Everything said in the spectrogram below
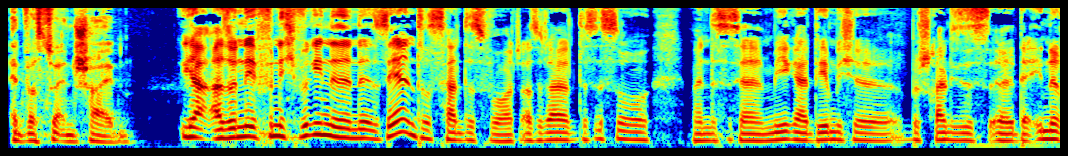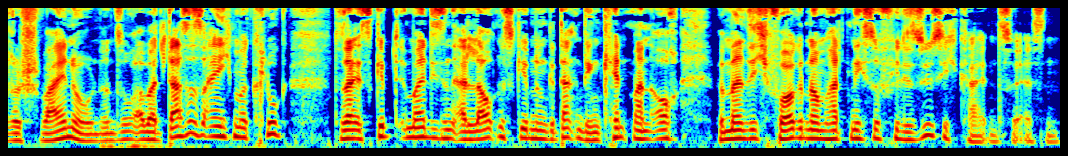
etwas zu entscheiden. Ja, also nee, finde ich wirklich ein ne, sehr interessantes Wort. Also da, das ist so, ich meine, das ist ja eine mega dämliche Beschreibung, dieses äh, der innere Schweinehund und so. Aber das ist eigentlich mal klug, zu sagen, es gibt immer diesen erlaubnisgebenden Gedanken. Den kennt man auch, wenn man sich vorgenommen hat, nicht so viele Süßigkeiten zu essen.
